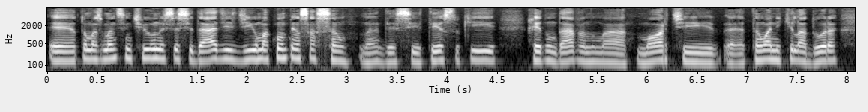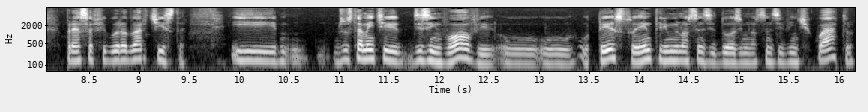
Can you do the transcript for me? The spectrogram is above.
é, Thomas Mann sentiu necessidade de uma compensação né, desse texto que redundava numa morte é, tão aniquiladora para essa figura do artista. E justamente desenvolve o, o, o texto entre 19 1912 e 1924,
